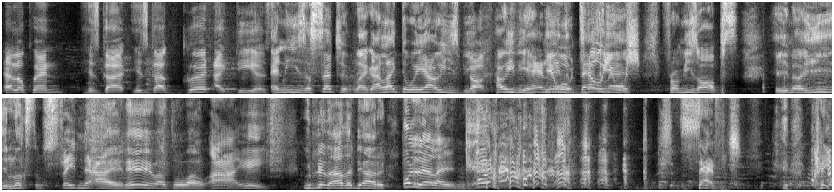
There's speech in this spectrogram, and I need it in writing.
eloquent, he's got he's got good ideas. and he's assertive. Like I like the way how he's be Dog, how he be handling he will the tell you- backlash from his ops. You know, he looks them straight in the eye and hey, Walter, wow, ah, hey. We did the other day, oh savage, crazy.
